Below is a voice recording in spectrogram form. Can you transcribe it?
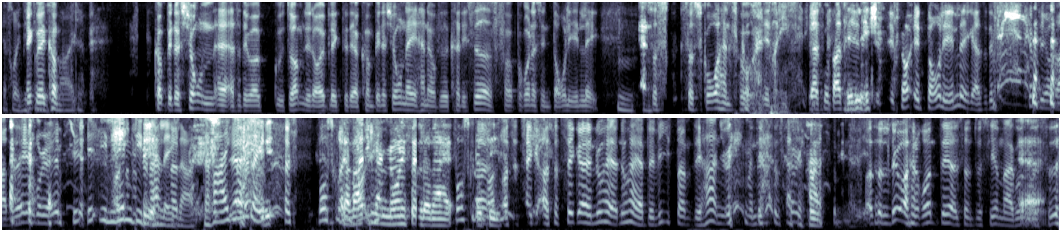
jeg tror ikke, vi skal så meget det kombinationen af, altså det var et guddommeligt øjeblik, det der kombinationen af, han er jo blevet kritiseret for, på grund af sin dårlige indlæg. Mm. Så, så scorer han scorer på, han et, på et indlæg. Lad os bare sige, et, et, et, dårligt indlæg, altså det, det bliver jo rettet af, jeg ryger ind. Elendigt indlæg, Lars. Der var ikke ja, nogen, der... Hvor skulle der var ikke engang nogen i feltet, nej. Hvor skulle og, og, og, så tænker, og så tænker jeg, nu har jeg, nu har jeg bevist ham, det har han jo ikke, men det er så altså, Og så løber han rundt der, som du siger, Mark, ud ja. på side,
